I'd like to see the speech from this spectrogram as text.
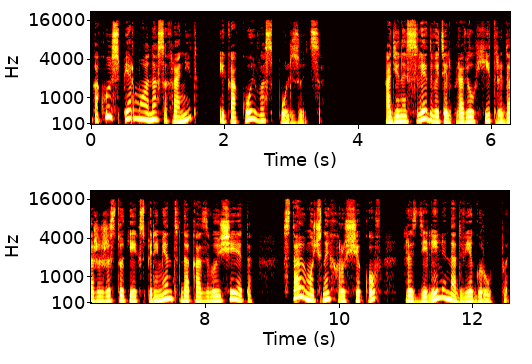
какую сперму она сохранит и какой воспользуется. Один исследователь провел хитрый, даже жестокий эксперимент, доказывающий это. Стаю мучных хрущаков разделили на две группы.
